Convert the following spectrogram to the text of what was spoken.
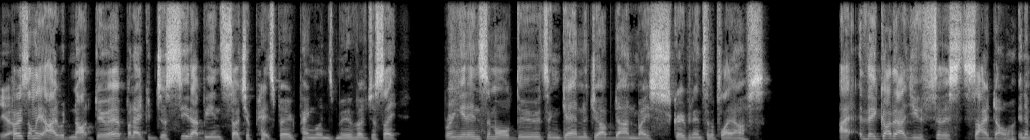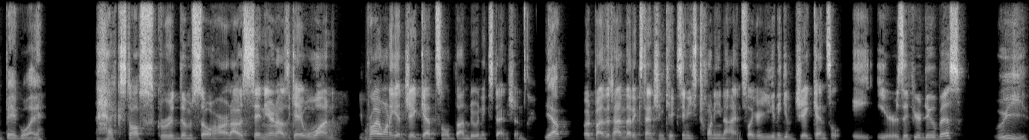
Yeah. Personally, I would not do it, but I could just see that being such a Pittsburgh Penguins move of just like bringing in some old dudes and getting the job done by scraping into the playoffs. I they got our youth to this side though in a big way. Hextall screwed them so hard. I was sitting here and I was like, okay, one, you probably want to get Jake Guentzel done to an extension. Yep. But by the time that extension kicks in, he's 29. So like, are you going to give Jake Guentzel eight years if you're Dubas? We.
